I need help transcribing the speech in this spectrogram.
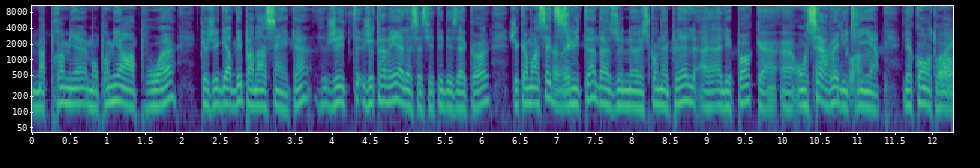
ma première, mon premier emploi, que j'ai gardé pendant cinq ans. J'ai, je travaillais à la Société des alcools. J'ai commencé à 18 ah ans dans une, ce qu'on appelle à, l'époque, euh, euh, on servait les clients, le comptoir.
